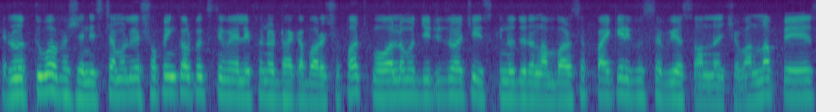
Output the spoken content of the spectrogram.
এটা হলো তুবা ফ্যাশন ইস্টামলকে shopping complex New Elephant Dhaka বারোশো পাঁচ, মোবাইল নম্বর যেটি রয়েছে স্ক্রিনে দুটো নাম্বার আছে, পাইকারি খুচরা বিএস অনলাইন শপ আল্লাহ পেস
